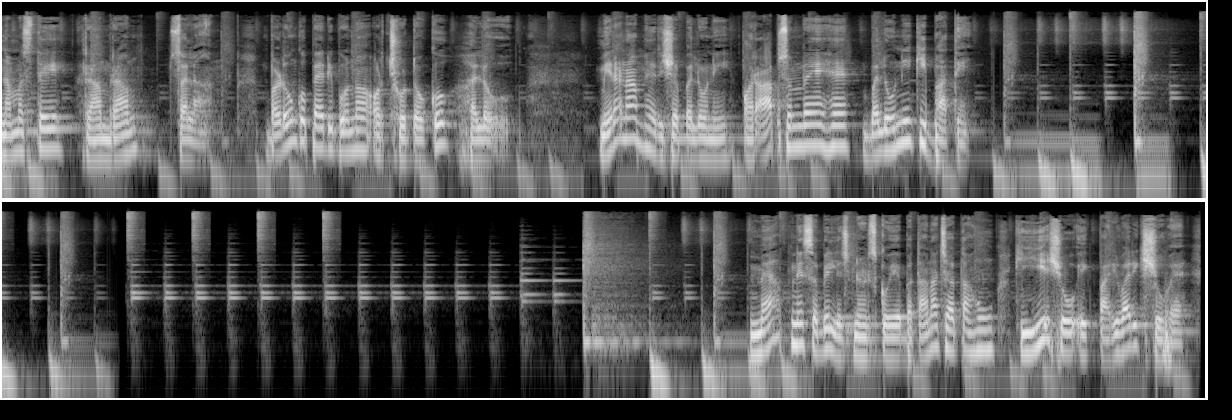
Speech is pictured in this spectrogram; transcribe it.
नमस्ते, राम राम, सलाम। बड़ों को पैरी बोना और छोटों को हेलो। मेरा नाम है ऋषभ बलोनी और आप सुन रहे हैं बलोनी की बातें। मैं अपने सभी लिसनर्स को यह बताना चाहता हूँ कि ये शो एक पारिवारिक शो है।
